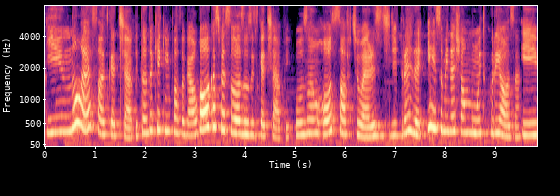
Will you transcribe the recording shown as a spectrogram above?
que não é só SketchUp, tanto que aqui em Portugal poucas pessoas usam SketchUp, usam outros softwares de 3D e isso me deixou muito curiosa. E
